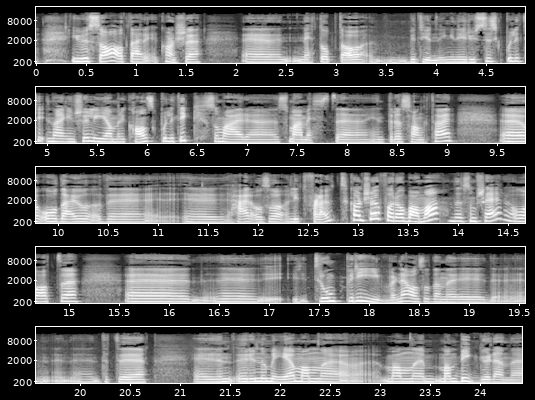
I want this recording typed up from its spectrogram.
I USA at det er kanskje Eh, nettopp da betydningen i politikk, nei, unnskyld, i amerikansk politikk som er, eh, som er mest eh, interessant her. Og det er jo det, her også litt flaut, kanskje, for Obama, det som skjer. Og at Trump river ned altså denne, dette renommeet man, man, man, bygger denne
